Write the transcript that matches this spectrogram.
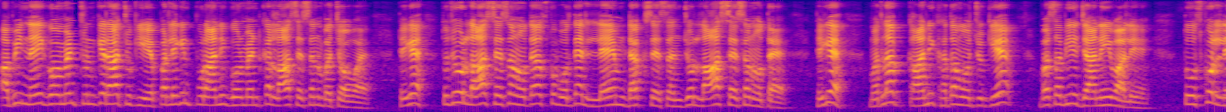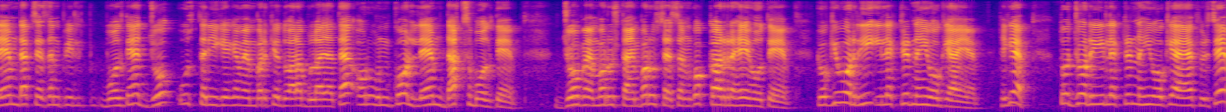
अभी नई गवर्नमेंट चुनकर आ चुकी है, पर लेकिन पुरानी गवर्नमेंट का लास्ट सेशन बचा हुआ है, ठीक है? तो जो लास्ट सेशन होता है, उसको बोलते हैं लेम डक सेशन जो लास्ट सेशन होता है, ठीक है? मतलब कहानी खत्म हो चुकी है, बस अब ये जाने ही वाले हैं। तो उसको लेम डक सेशन बोलते हैं, जो उस तरीके के मेंबर के द्वारा बुलाया जाता है, और उनको लेम डक्स बोलते हैं, जो मेंबर उस टाइम पर उस सेशन को कर रहे होते हैं, क्योंकि वो री इलेक्टेड नहीं होके आए हैं, ठीक है? तो जो री इलेक्टेड नहीं होके आया फिर से,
